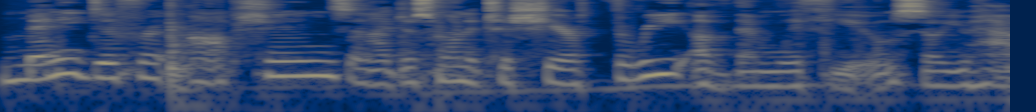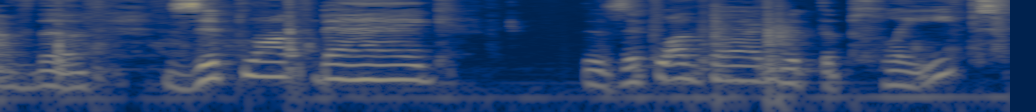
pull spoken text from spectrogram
many different options, and I just wanted to share three of them with you. So you have the Ziploc bag, the Ziploc bag with the plate,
